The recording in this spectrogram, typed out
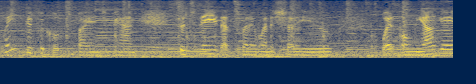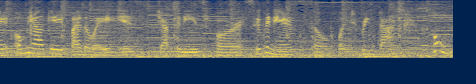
quite difficult to buy in Japan. So today that's what I want to show you what omiyage, omiyage by the way is Japanese for souvenirs, so what to bring back home.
